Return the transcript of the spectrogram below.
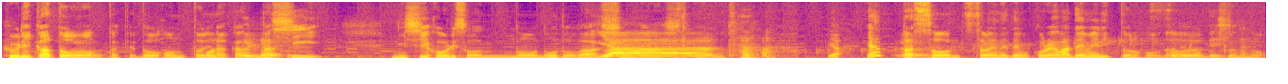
振りかと思ったけど、本当になかっ本当になかったたし西堀さんの喉が死んいでまやした。いややっぱそう、それねでもこれはデメリットの方だね6そうでしたね。分の。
